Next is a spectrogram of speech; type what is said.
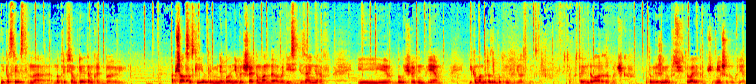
непосредственно, но при всем при этом как бы общался с клиентами, у меня была небольшая команда в Одессе дизайнеров, и был еще один PM, и команда разработки находилась в Минске. То есть я просто арендовал разработчиков. В этом режиме мы просуществовали там чуть меньше двух лет,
